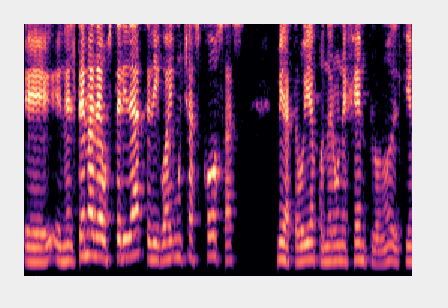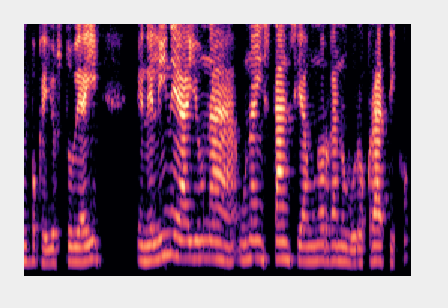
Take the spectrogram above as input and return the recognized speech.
Eh, en el tema de austeridad, te digo, hay muchas cosas. Mira, te voy a poner un ejemplo ¿no? del tiempo que yo estuve ahí. En el INE hay una, una instancia, un órgano burocrático,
